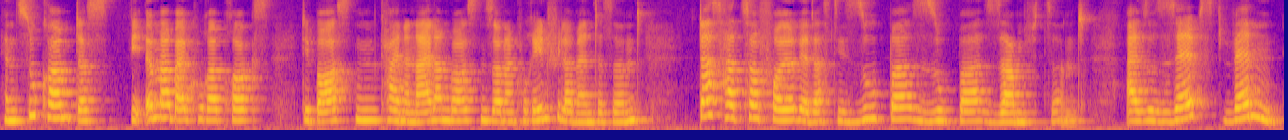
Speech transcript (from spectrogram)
Hinzu kommt, dass wie immer bei Curaprox die Borsten keine Nylonborsten, sondern Kurenfilamente sind. Das hat zur Folge, dass die super, super sanft sind. Also selbst wenn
